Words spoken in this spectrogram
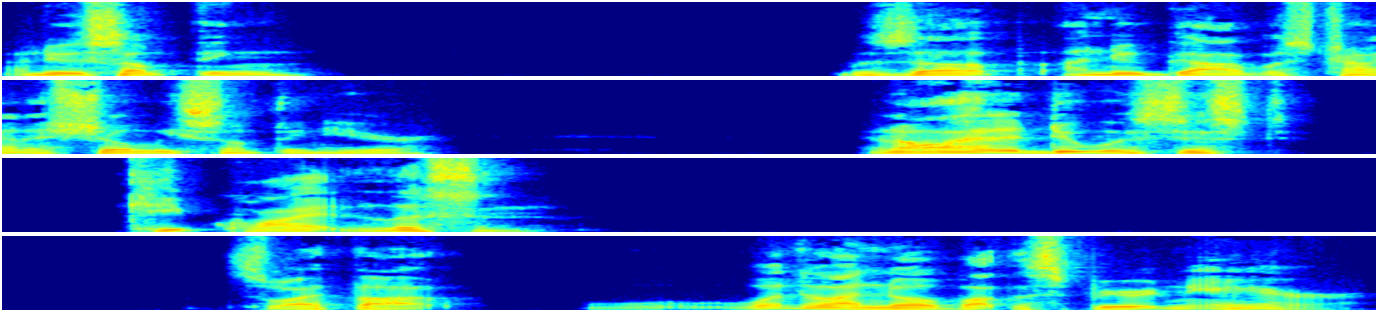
I knew something was up. I knew God was trying to show me something here. And all I had to do was just keep quiet and listen. So I thought, what do I know about the spirit and air?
